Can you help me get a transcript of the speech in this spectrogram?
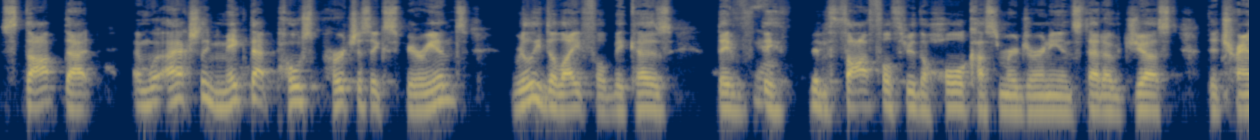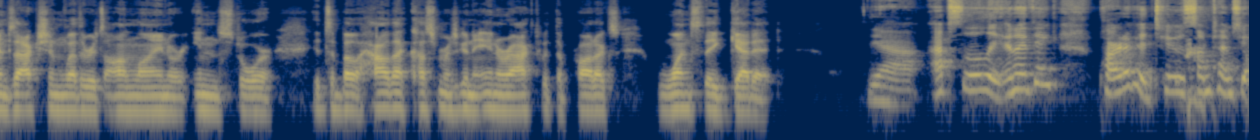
stop that and actually make that post purchase experience really delightful because they've yeah. they've been thoughtful through the whole customer journey instead of just the transaction whether it's online or in store it's about how that customer is going to interact with the products once they get it yeah, absolutely. And I think part of it too, sometimes you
